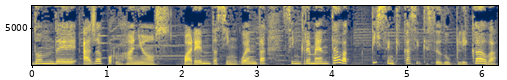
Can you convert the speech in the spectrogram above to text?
donde allá por los años 40, 50 se incrementaba, dicen que casi que se duplicaba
